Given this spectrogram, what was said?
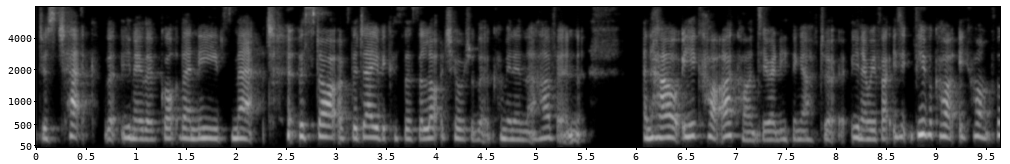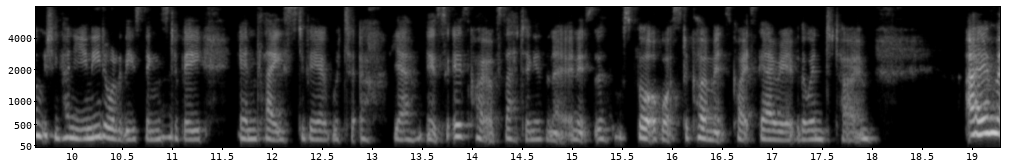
just check that you know they've got their needs met at the start of the day because there's a lot of children that are coming in that haven't, and how you can't i can't do anything after you know if I, people can't you can't function can you? You need all of these things to be in place to be able to ugh, yeah it's it's quite upsetting isn't it? And it's the thought of what's to come it's quite scary over the winter time. Um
